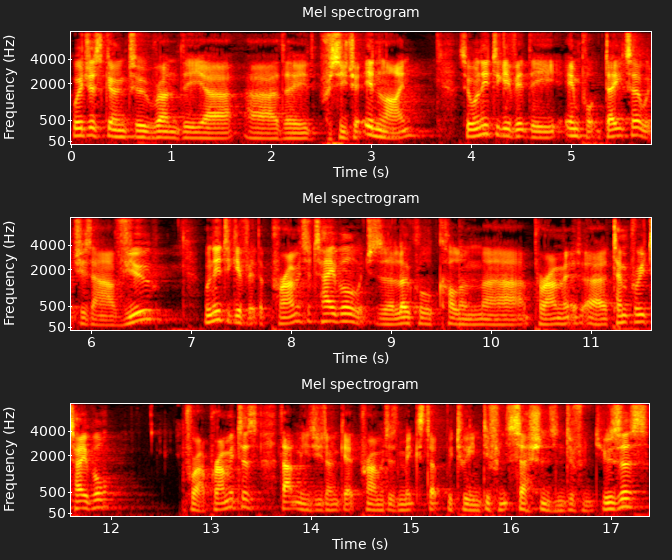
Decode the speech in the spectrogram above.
we're just going to run the, uh, uh, the procedure inline. So we'll need to give it the input data, which is our view. We'll need to give it the parameter table, which is a local column uh, parameter, uh, temporary table for our parameters. That means you don't get parameters mixed up between different sessions and different users.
